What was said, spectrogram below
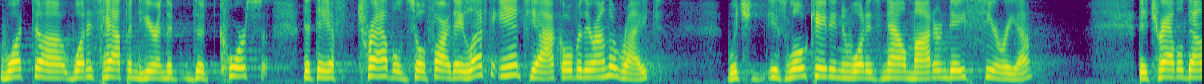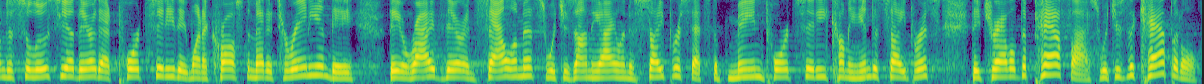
what, uh, what has happened here and the, the course that they have traveled so far. They left Antioch over there on the right, which is located in what is now modern day Syria. They traveled down to Seleucia there, that port city. They went across the Mediterranean. They, they arrived there in Salamis, which is on the island of Cyprus. That's the main port city coming into Cyprus. They traveled to Paphos, which is the capital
